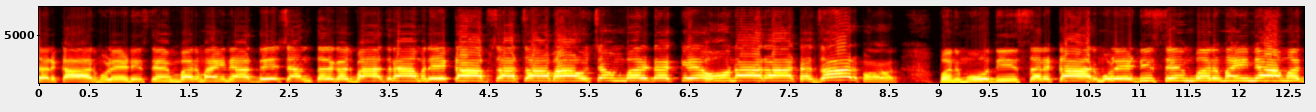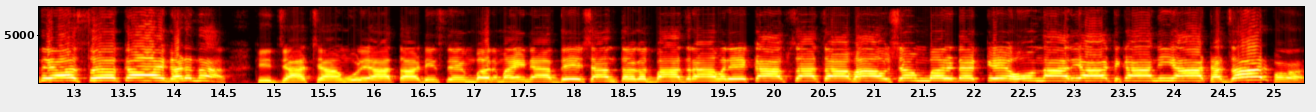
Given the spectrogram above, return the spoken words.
सरकारमुळे डिसेंबर महिन्यात देशांतर्गत बाजारामध्ये कापसाचा भाव शंभर टक्के होणार आठ हजार पर पण मोदी सरकारमुळे डिसेंबर महिन्यामध्ये असं काय घडणार? की ज्याच्यामुळे आता डिसेंबर महिन्यात देशांतर्गत बाजारामध्ये कापसाचा भाव शंभर टक्के होणार या ठिकाणी आठ हजार पण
